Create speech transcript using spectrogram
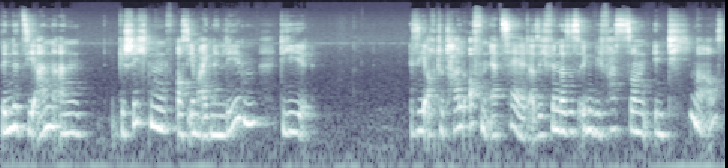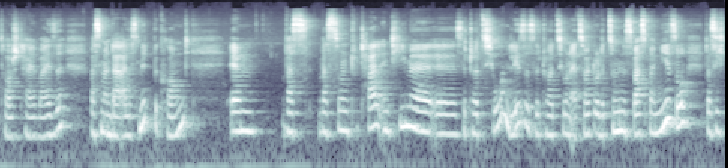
bindet sie an an Geschichten aus ihrem eigenen Leben, die sie auch total offen erzählt. Also ich finde, das ist irgendwie fast so ein intimer Austausch teilweise, was man da alles mitbekommt. Ähm, was, was so eine total intime äh, Situation, Lesesituation erzeugt, oder zumindest war es bei mir so, dass ich,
